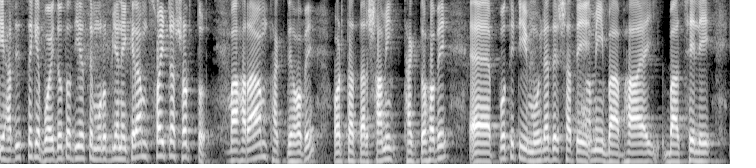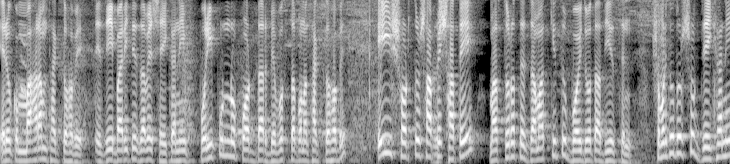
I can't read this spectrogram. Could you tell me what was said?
এই হাদিস থেকে বৈধতা দিয়েছে মুরব্বিয়ান কেরাম ছয়টা শর্ত মাহারাম থাকতে হবে, অর্থাৎ তার স্বামী থাকতে হবে। প্রতিটি মহিলাদের সাথে আমি বা ভাই বা ছেলে এরকম মাহারাম থাকতে হবে। যে বাড়িতে যাবে সেইখানে পরিপূর্ণ পর্দার ব্যবস্থাপনা থাকতে হবে। এই শর্ত সাথে মাস্তুরাতের জামাত কিন্তু বৈধতা দিয়েছেন। সম্মানিত দর্শক যেখানে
